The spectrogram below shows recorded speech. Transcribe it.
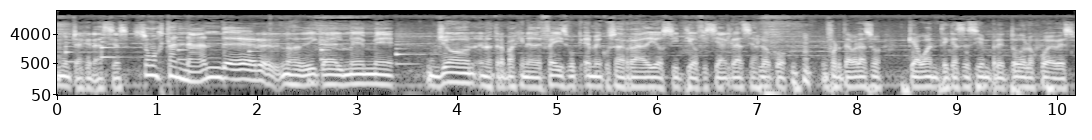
Muchas gracias. Somos tan under, nos dedica el meme John en nuestra página de Facebook, MQC Radio, sitio oficial. Gracias, loco. Un fuerte abrazo. Que aguante, que hace siempre todos los jueves.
